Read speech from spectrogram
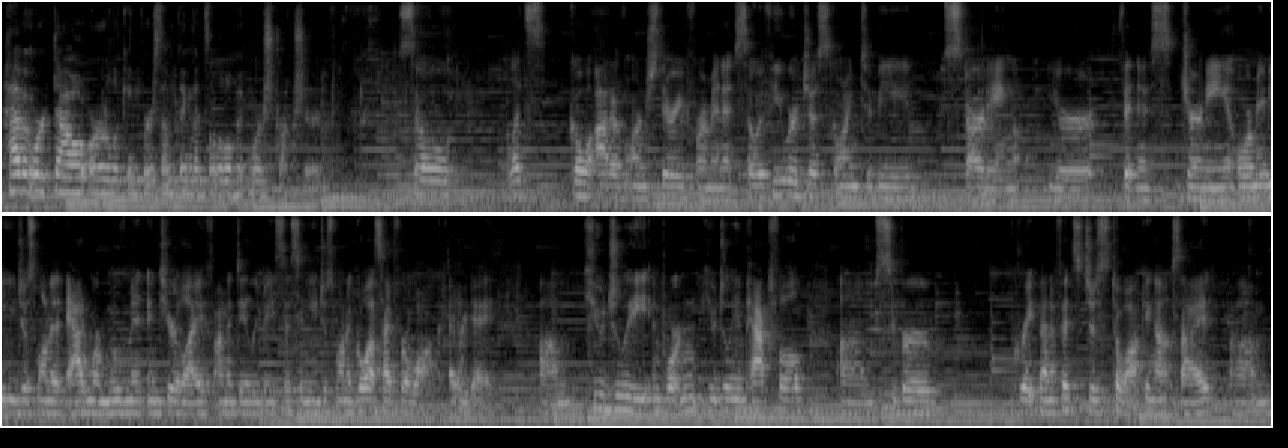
haven't worked out or are looking for something that's a little bit more structured. So let's go out of Orange Theory for a minute. So if you were just going to be starting your fitness journey, or maybe you just want to add more movement into your life on a daily basis and you just want to go outside for a walk every day, um, hugely important, hugely impactful, um, super great benefits just to walking outside. Um,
